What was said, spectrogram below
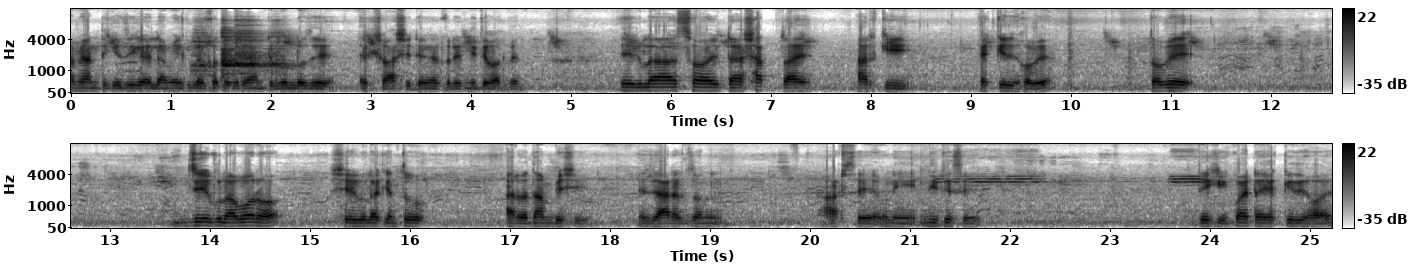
আমি আন্টিকে জিগাইলাম, এগুলো কত করে? আন্টি বলল যে, একশো আশি টাকা করে নিতে পারবেন। এগুলা ছয়টা, সাতটায় আর কি এক কেজি হবে। তবে যেগুলা বড়, সেগুলা কিন্তু আরও দাম বেশি। যে আরেকজন আসছে, উনি নিতেছে। দেখি কয়টা এক কেজি হয়।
